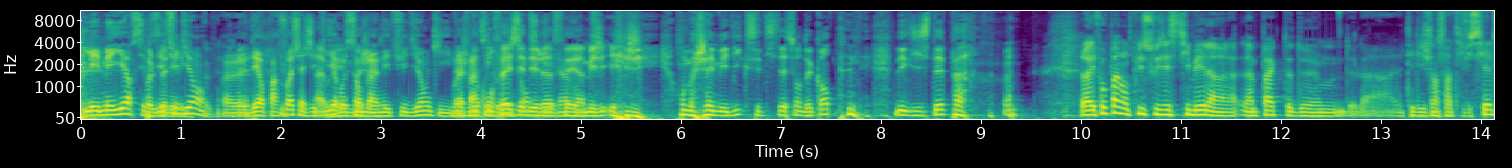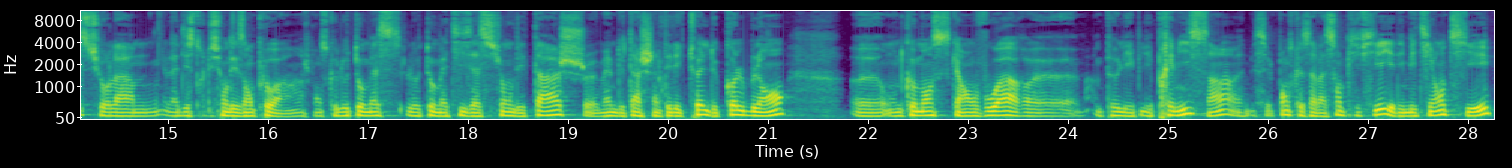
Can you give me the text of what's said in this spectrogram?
Les meilleurs, c'est les étudiants. D'ailleurs, parfois, ChatGPT ressemble à un étudiant qui n'a pas confesse, j'ai déjà fait. Hein, mais on m'a jamais dit que cette citation de Kant n'existait pas. Alors, il ne faut pas non plus sous-estimer l'impact de, de l'intelligence artificielle sur la, la, destruction des emplois. Hein. Je pense que l'automatisation des tâches, euh, même de tâches intellectuelles, de col blanc, euh, on ne commence qu'à en voir euh, un peu les, les prémices. Hein. Je pense que ça va s'amplifier. Il y a des métiers entiers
